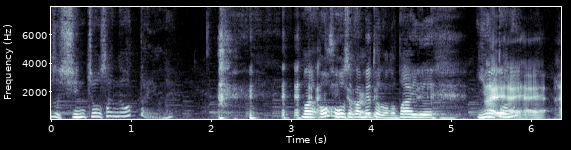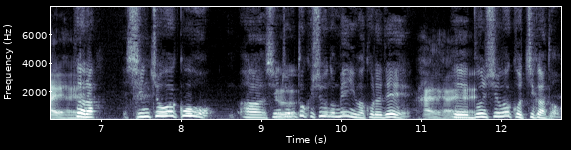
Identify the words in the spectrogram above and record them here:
ず新潮さんがおったんよね。まあ、お大阪メトロの場合で言うとね、だから新潮はこうあ新潮の特集のメインはこれで、はいはいはい。えー文春はこっちかと、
